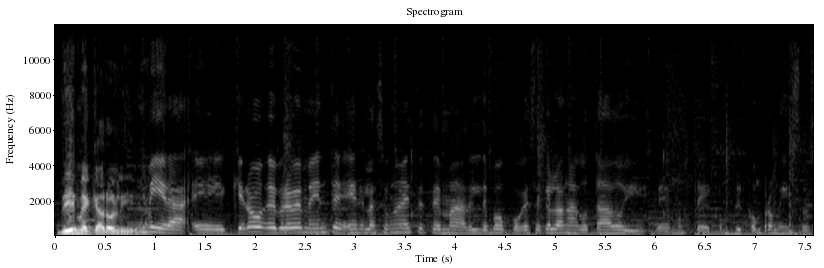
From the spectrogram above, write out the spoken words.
Dime, Carolina. Mira, eh, quiero eh, brevemente en relación a este tema del debut, porque sé que lo han agotado y debemos de cumplir compromisos.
